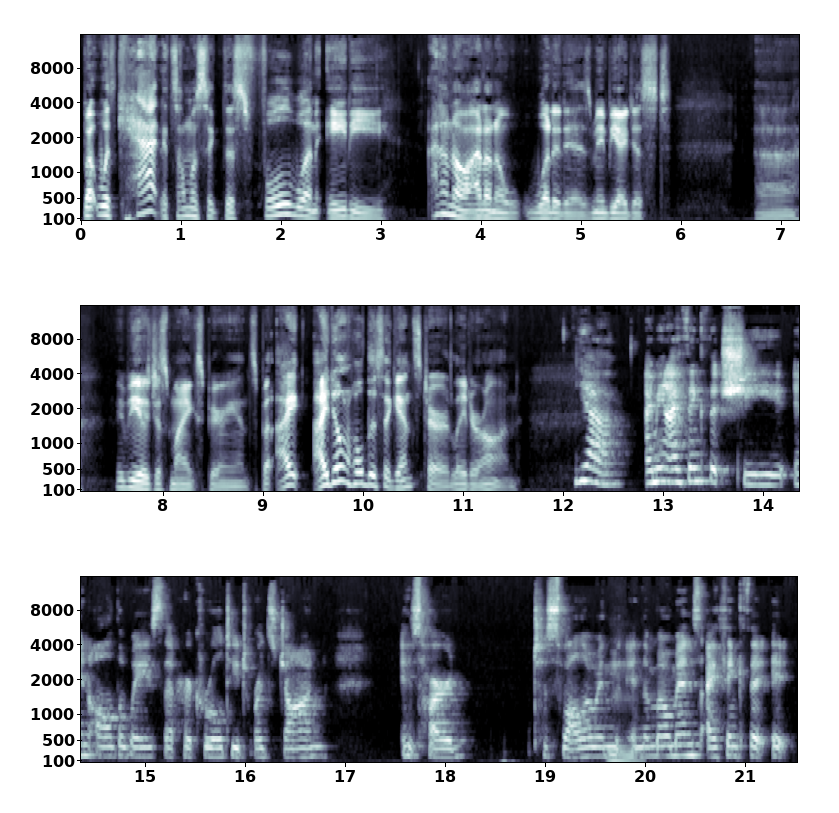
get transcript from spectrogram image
But with Cat, it's almost like this full 180. I don't know. I don't know what it is. Maybe I just, uh, maybe it was just my experience. But I, I don't hold this against her later on. Yeah. I mean, I think that she, in all the ways that her cruelty towards Jon is hard to swallow in Mhm. in the moments, I think that it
